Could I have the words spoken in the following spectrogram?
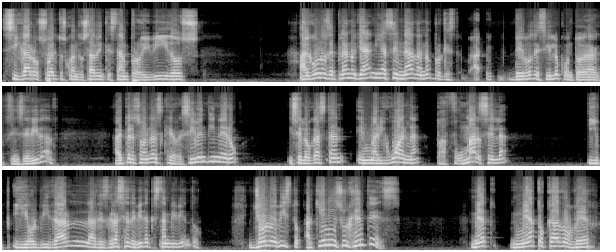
cigarros sueltos cuando saben que están prohibidos. Algunos de plano ya ni hacen nada, ¿no? Porque ah, debo decirlo con toda sinceridad. Hay personas que reciben dinero y se lo gastan en marihuana para fumársela y, y, olvidar la desgracia de vida que están viviendo. Yo lo he visto aquí en Insurgentes. Me ha, me ha tocado ver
